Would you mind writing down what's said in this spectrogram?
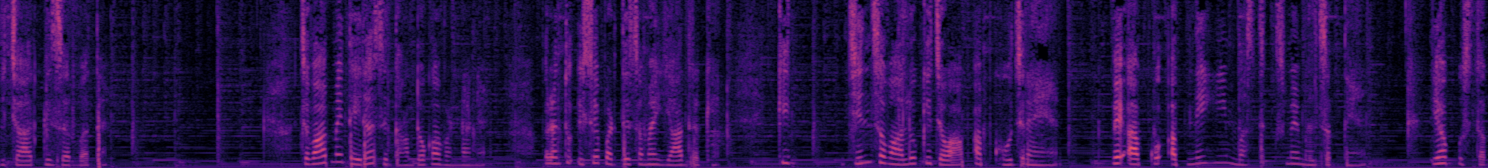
विचार की ज़रूरत है। जवाब में तेरह सिद्धांतों का वर्णन है, परंतु इसे पढ़ते समय याद रखें कि जिन सवालों के जवाब आप खोज रहे हैं, वे आपको अपने ही मस्तिष्क में मिल सकते हैं। यह पुस्तक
